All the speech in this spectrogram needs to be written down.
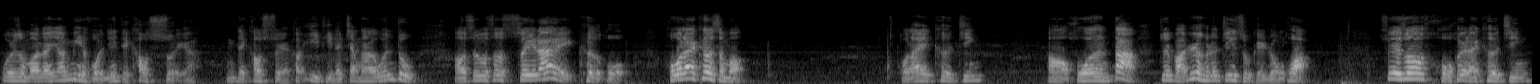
为什么呢？要灭火，你得靠水啊，你得靠水啊，靠液体来降它的温度。好，所以说水来克火，火来克什么？火来克金。好，火很大，就会把任何的金属给融化。所以说火会来克金。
